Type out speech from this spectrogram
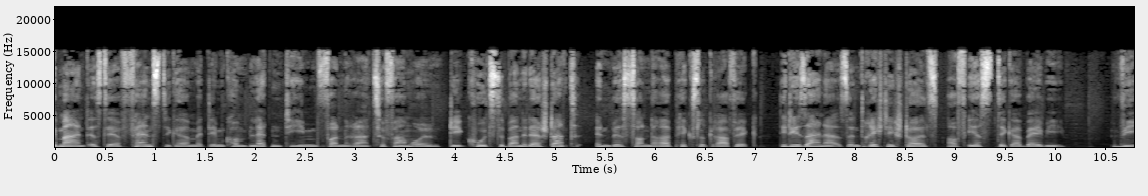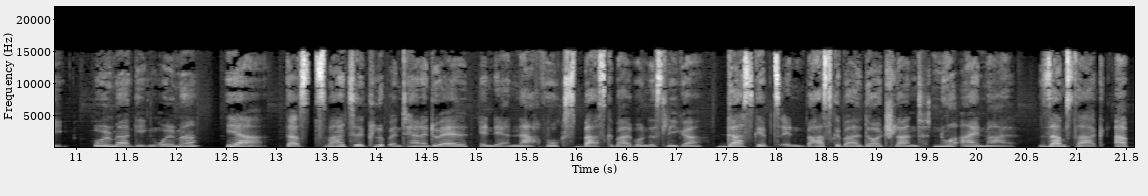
Gemeint ist der Fansticker mit dem kompletten Team von Ratio Farm Ulm. Die coolste Bande der Stadt in besonderer Pixelgrafik. Die Designer sind richtig stolz auf ihr Sticker-Baby. Wie? Ulmer gegen Ulmer? Ja, das zweite clubinterne Duell in der Nachwuchs-Basketball-Bundesliga. Das gibt's in Basketball Deutschland nur einmal. Samstag ab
